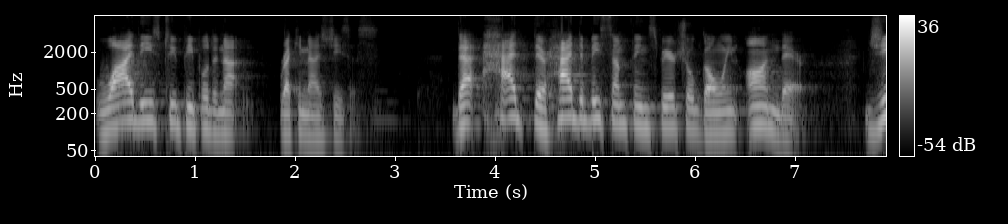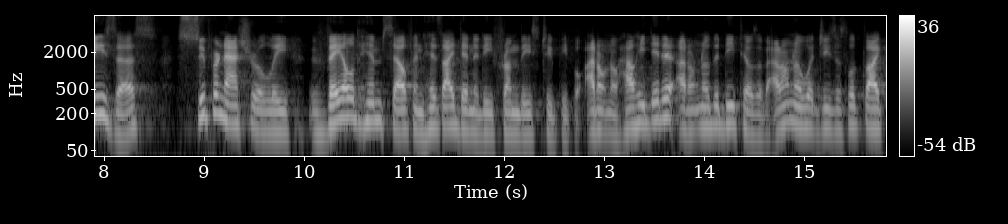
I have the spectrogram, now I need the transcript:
why these two people did not recognize Jesus. That had, there had to be something spiritual going on there. Jesus supernaturally veiled himself and his identity from these two people. I don't know how he did it. I don't know the details of it. I don't know what Jesus looked like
